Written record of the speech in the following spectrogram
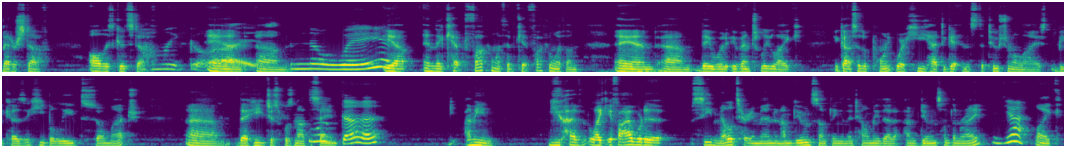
better stuff all this good stuff. Oh my god. and um, no way. yeah, and they kept fucking with him, kept fucking with him, and um, they would eventually like. It got to the point where he had to get institutionalized because he believed so much um, that he just was not the well, same. Duh. I mean, you have like if I were to see military men and I'm doing something and they tell me that I'm doing something right, Yeah. like,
